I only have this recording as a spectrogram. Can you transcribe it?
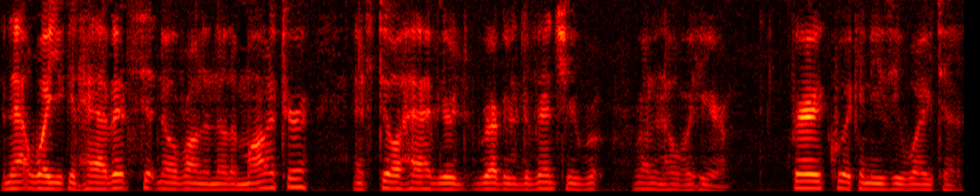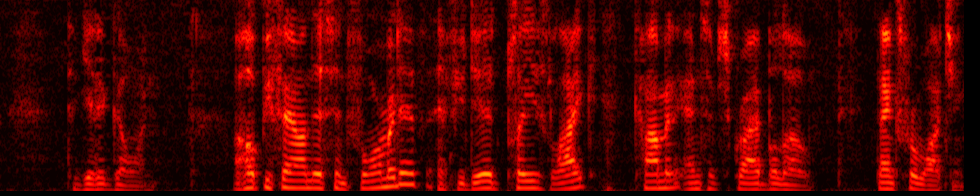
And that way you can have it sitting over on another monitor and still have your regular DaVinci running over here. Very quick and easy way to, to get it going. I hope you found this informative. If you did, please like, comment, and subscribe below. Thanks for watching.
